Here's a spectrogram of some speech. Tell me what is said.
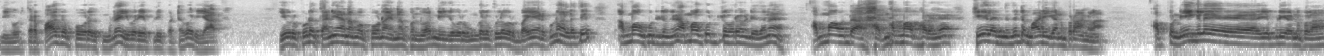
நீங்கள் ஒருத்தரை பார்க்க போகிறதுக்கு முன்னாடி இவர் எப்படிப்பட்டவர் யார்? இவர் கூட தனியாக நம்ம போனால் என்ன பண்ணுவார்? நீங்கள் ஒரு உங்களுக்குள்ளே ஒரு பயம் இருக்கணும் அல்லது அம்மாவை கூட்டிகிட்டு வந்து அம்மாவை கூட்டிகிட்டு வர வேண்டியதானே அம்மா வந்து அந்த அம்மா பாருங்கள் கீழே நின்றுட்டு மாடிக்கு அனுப்புகிறாங்களாம் அப்போ நீங்களே எப்படி அனுப்பலாம்?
